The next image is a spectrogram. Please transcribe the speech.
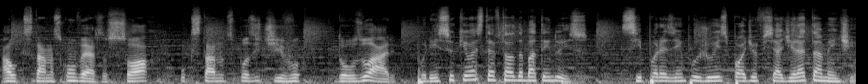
ao que está nas conversas, só o que está no dispositivo do usuário. Por isso que o STF está debatendo isso. Se, por exemplo, o juiz pode oficiar diretamente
